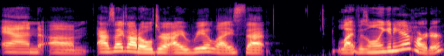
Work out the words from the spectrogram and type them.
And um, as I got older, I realized that life is only going to get harder.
